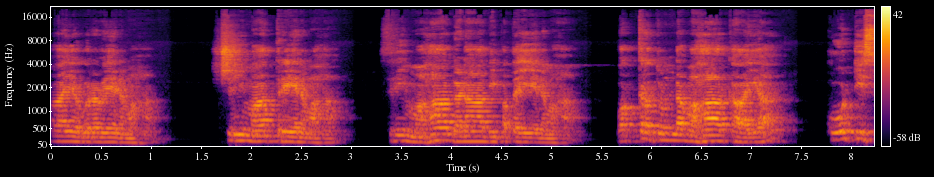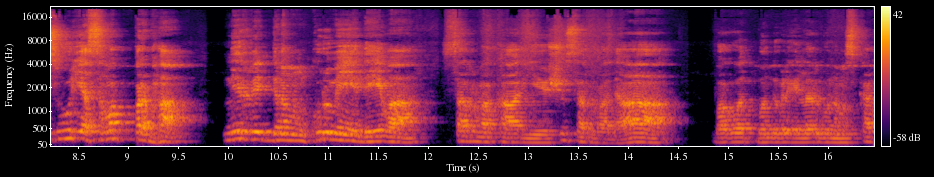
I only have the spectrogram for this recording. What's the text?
ಆಯ ಗುರವೇ ನಮಃ. ಶ್ರೀಮಾತ್ರೇ ನಮಃ. ಶ್ರೀ ಮಹಾಗಣಾಧಿಪತಯೇ ನಮಃ. ವಕ್ರತುಂಡ ಮಹಾಕಾಯ, ಕೋಟಿ ಸೂರ್ಯ ಸಮಪ್ರಭ, ನಿರ್ವಿಘ್ನಂ ಕುರುಮೇ ದೇವ ಸರ್ವ ಕಾರ್ಯೇಶು ಸರ್ವದಾ. ಭಗವತ್ ಬಂಧುಗಳಿಗೆಲ್ಲರಿಗೂ ನಮಸ್ಕಾರ.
